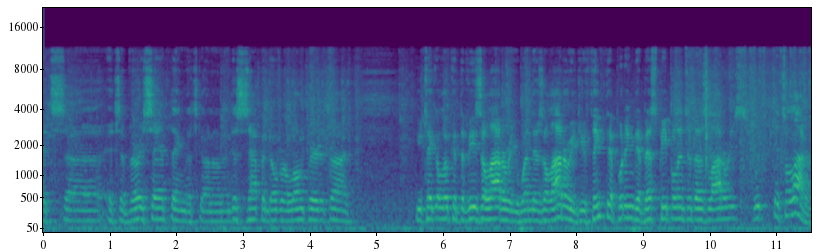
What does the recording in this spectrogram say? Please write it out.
It's uh, it's a very sad thing that's gone on, and this has happened over a long period of time. You take a look at the Visa lottery. When there's a lottery, do you think they're putting their best people into those lotteries? It's a lottery.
